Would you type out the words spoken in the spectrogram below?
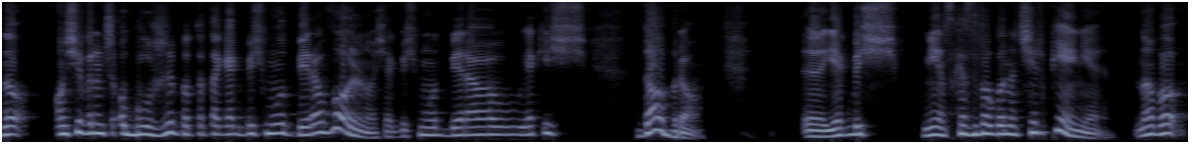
No, on się wręcz oburzy, bo to tak jakbyś mu odbierał wolność, jakbyś mu odbierał jakieś dobro, y, jakbyś, nie wiem, wskazywał go na cierpienie. No bo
